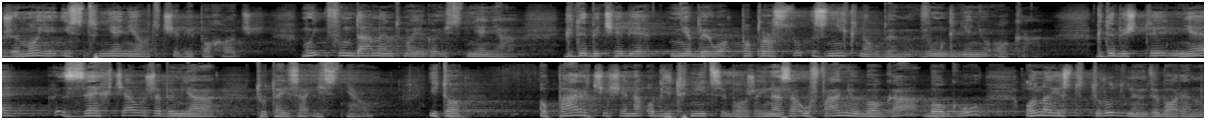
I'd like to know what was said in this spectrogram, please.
że moje istnienie od Ciebie pochodzi. Mój fundament mojego istnienia. Gdyby Ciebie nie było, po prostu zniknąłbym w mgnieniu oka. Gdybyś Ty nie zechciał, żebym ja tutaj zaistniał. I to oparcie się na obietnicy Bożej, na zaufaniu Boga, Bogu, ono jest trudnym wyborem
